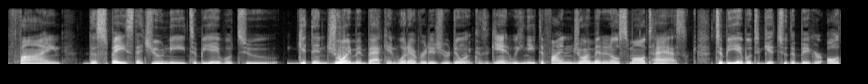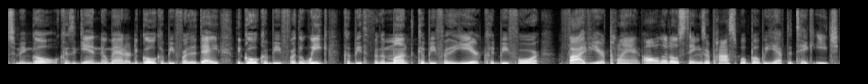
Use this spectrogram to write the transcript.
find the space that you need to be able to get the enjoyment back in whatever it is you're doing. Because again, we need to find enjoyment in those small tasks to be able to get to the bigger ultimate goal. Because again, no matter the goal could be for the day, the goal could be for the week, could be for the month, could be for the year, could be for five year plan. All of those things are possible, but we have to take each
